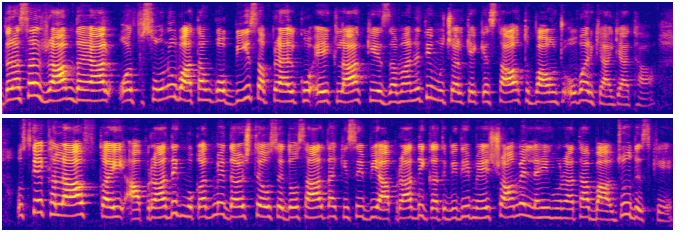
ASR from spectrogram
दरअसल रामदयाल उर्फ़ सोनू बाथम को 20 अप्रैल को एक लाख के जमानती मुचलके के साथ बाउंड ओवर किया गया था। उसके खिलाफ कई आपराधिक मुकदमे दर्ज थे। उसे दो साल तक किसी भी आपराधिक गतिविधि में शामिल नहीं होना था। बावजूद इसके,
